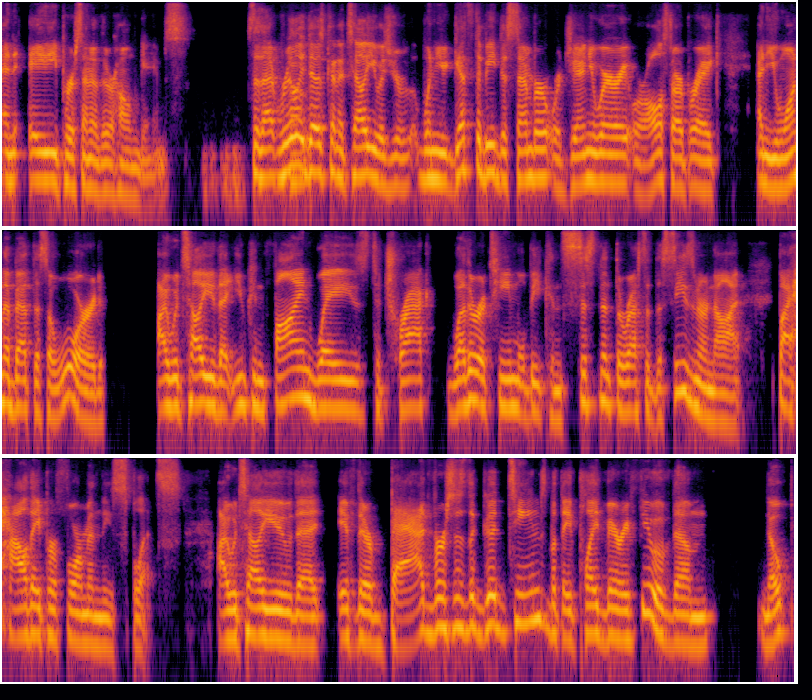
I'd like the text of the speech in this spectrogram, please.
and 80% of their home games. So that really does kind of tell you as you're when you gets to be December or January or All Star break and you want to bet this award, I would tell you that you can find ways to track whether a team will be consistent the rest of the season or not by how they perform in these splits. I would tell you that if they're bad versus the good teams, but they've played very few of them, nope,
